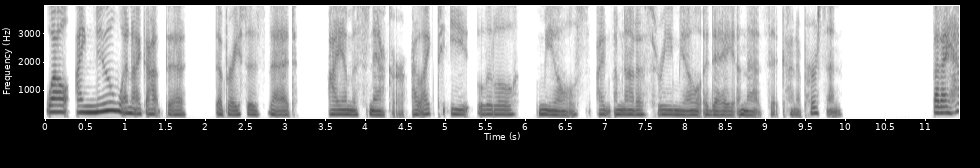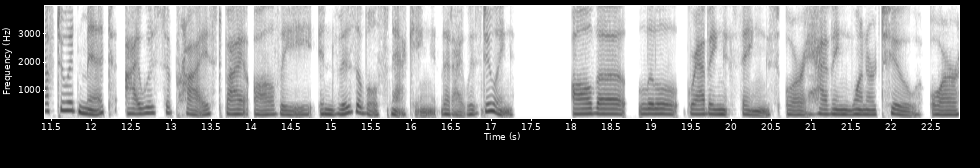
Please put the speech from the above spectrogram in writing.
Well, I knew when I got the, the braces that I am a snacker. I like to eat little meals. I'm not a three meal a day and that's it kind of person. But I have to admit, I was surprised by all the invisible snacking that I was doing. All the little grabbing things, or having one or two, or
